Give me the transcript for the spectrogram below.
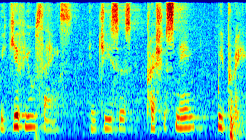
We give you thanks. In Jesus' precious name we pray.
